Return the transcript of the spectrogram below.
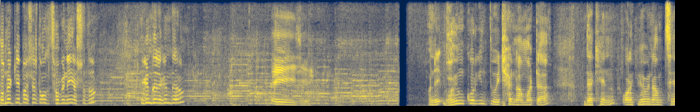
তোমরা একটু এই পাশে তোমাদের ছবি নেই আসো তো। এখান থেকে এখান দাও। এই যে। মানে ভয়ঙ্কর কিন্তু এটা নামাটা। দেখেন ওরা কীভাবে নামছে।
